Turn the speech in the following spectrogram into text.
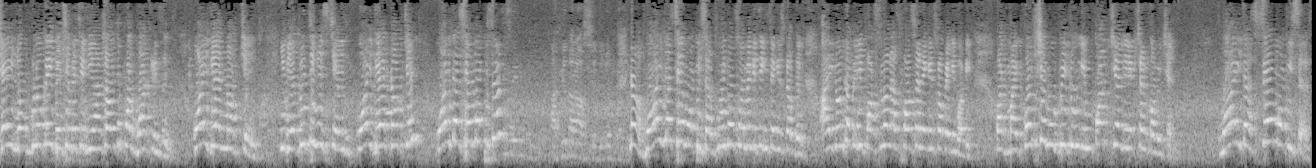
সেই লোকগুলোকেই বেছে বেছে নিয়ে আসা হয়েছে for what reason why they are not change If everything is changed, why they are not changed? Why the same officers? Now, why the same officers? We know so many things against them. I don't have any personal aspersion against of anybody. But my question would be to impartial election commission. Why the same officers?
